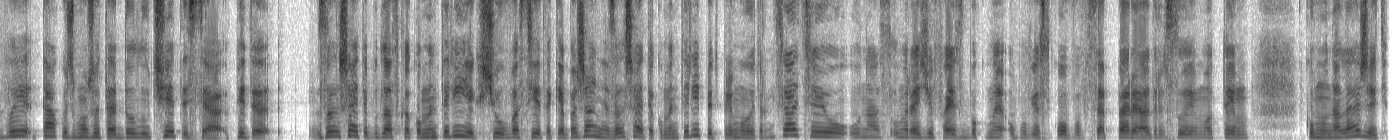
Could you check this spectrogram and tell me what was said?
Ви також можете долучитися під. Залишайте, будь ласка, коментарі, якщо у вас є таке бажання, залишайте коментарі під прямою трансляцією у нас у мережі Facebook. Ми обов'язково все переадресуємо тим, кому належить.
